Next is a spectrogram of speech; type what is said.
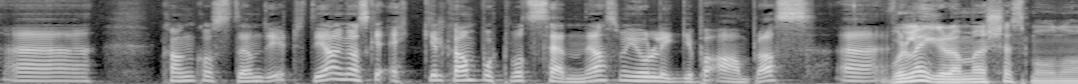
Eh, kan koste dem dyrt. De har en ganske ekkel kamp borte mot Senja, som jo ligger på annenplass. Eh, Hvordan ligger det med Skedsmo nå?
